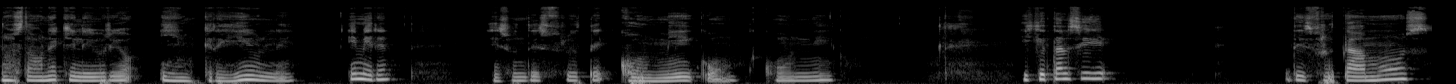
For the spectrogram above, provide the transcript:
nos da un equilibrio increíble. Y miren, es un disfrute conmigo, conmigo. ¿Y qué tal si disfrutamos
